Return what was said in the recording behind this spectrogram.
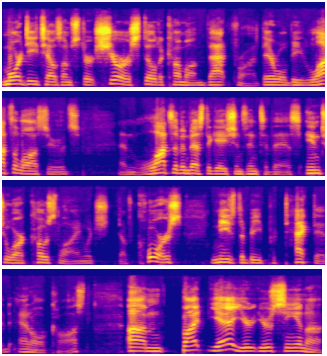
More details, I'm st- sure, still to come on that front. There will be lots of lawsuits and lots of investigations into this, into our coastline, which of course needs to be protected at all cost. Um, but yeah, you're you're seeing a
